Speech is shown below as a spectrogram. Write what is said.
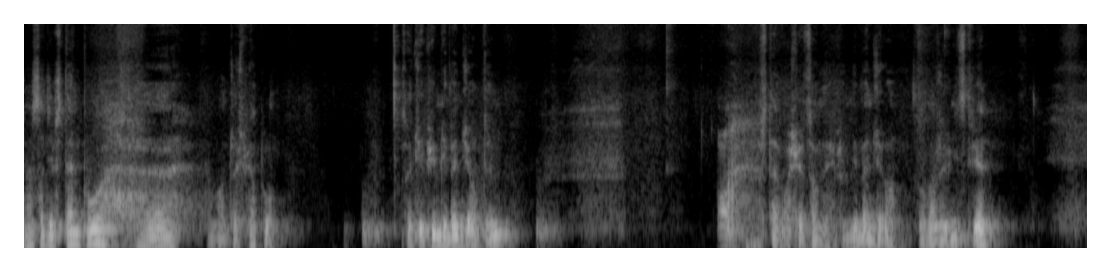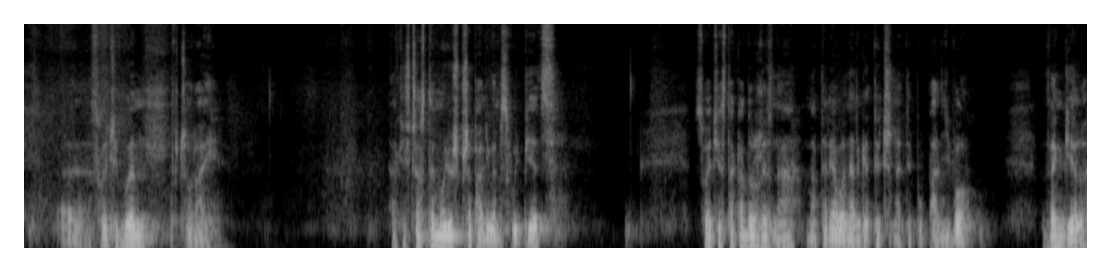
na zasadzie wstępu e, włączę światło. Słuchajcie, film nie będzie o tym. O, został oświecony. Film nie będzie o, o warzywnictwie. E, słuchajcie, byłem wczoraj. Jakiś czas temu już przepaliłem swój piec. Słuchajcie, jest taka drożyzna, materiały energetyczne typu paliwo, węgiel,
